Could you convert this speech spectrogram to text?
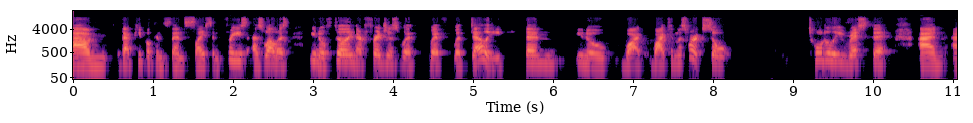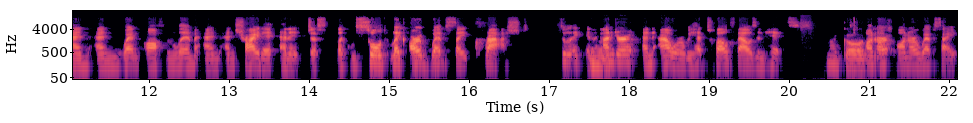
um, that people can then slice and freeze, as well as you know filling their fridges with with with deli, then you know why why can this work? So totally risked it and and and went off on a limb and and tried it and it just like we sold like our website crashed so like in Mhm. under an hour we had 12,000 hits My God. on our on our website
